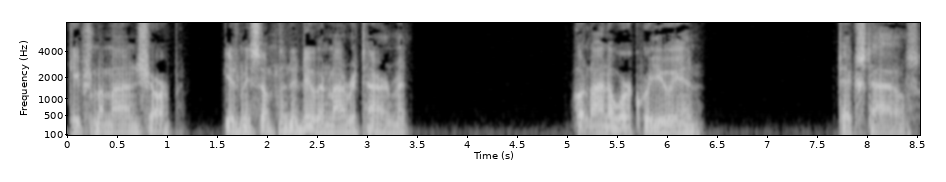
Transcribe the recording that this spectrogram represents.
keeps my mind sharp, gives me something to do in my retirement. What line of work were you in? Textiles.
